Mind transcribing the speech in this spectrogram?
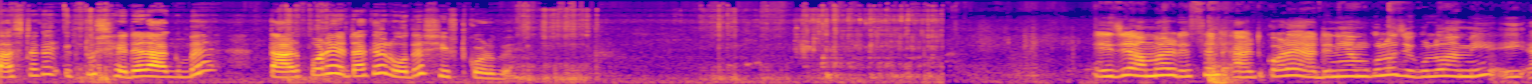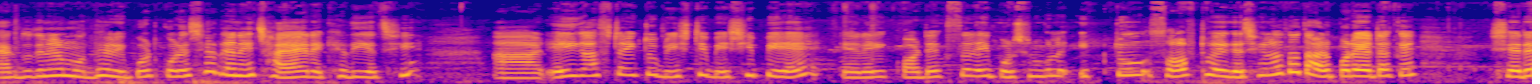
গাছটাকে একটু শেডে রাখবে, তারপরে এটাকে রোদে শিফট করবে। এই যে আমার রিসেন্ট অ্যাড করা অ্যাডেনিয়ামগুলো, যেগুলো আমি এই এক দুদিনের মধ্যে রিপোর্ট করেছি দেন এই ছায়ায় রেখে দিয়েছি। আর এই গাছটা একটু বৃষ্টি বেশি পেয়ে, এর এই কটেক্সের এই পোর্শনগুলো একটু সফট হয়ে গেছিল, তো তারপরে এটাকে শেডে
